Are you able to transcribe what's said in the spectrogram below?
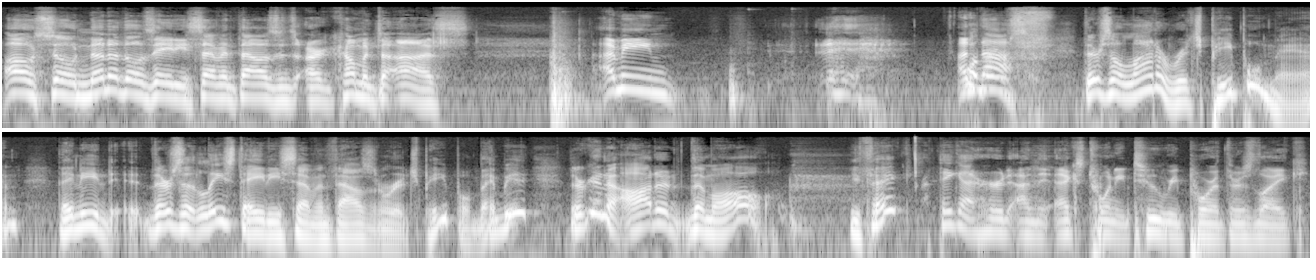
Oh, so none of those 87,000s are coming to us. I mean, Well, enough. There's, there's a lot of rich people, man. They need. There's at least eighty-seven thousand rich people. Maybe they're going to audit them all. You think? I think I heard on the X22 report there's like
